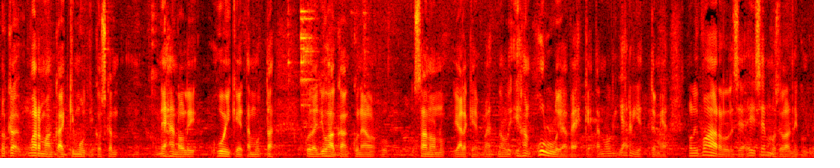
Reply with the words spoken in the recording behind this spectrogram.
okay, no varmaan kaikki muutkin, koska nehän oli huikeita, mutta kuten Juha Kankkunen on sanonut jälkeenpäin, että ne oli ihan hulluja vehkeitä, ne oli järjettömiä, ne oli vaarallisia, ei semmoisella niin kuin,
